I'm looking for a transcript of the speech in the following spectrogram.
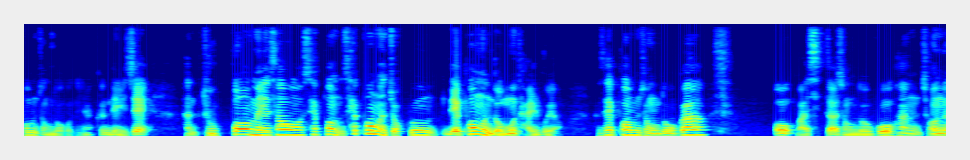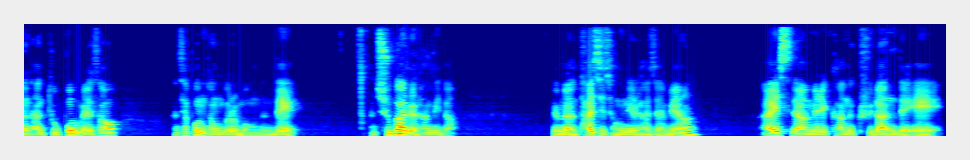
4펌 정도거든요. 근데 이제 한 2펌에서 3펌, 3펌은 조금, 4펌은 너무 달고요. 3펌 정도가 어, 맛있다 정도고 한 저는 한 2펌에서 한 3펌 정도를 먹는데 추가를 합니다. 그러면 다시 정리를 하자면 아이스 아메리카노 그란데에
